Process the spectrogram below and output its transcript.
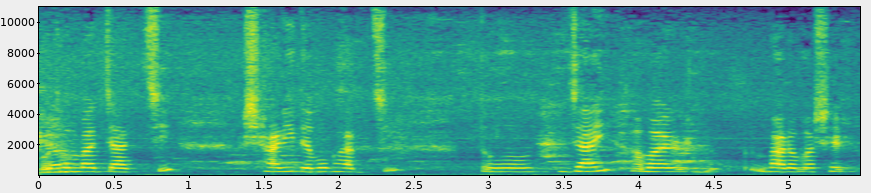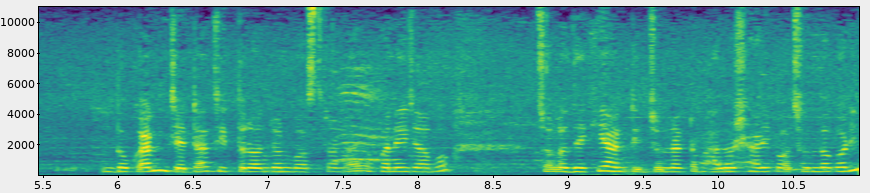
প্রথমবার যাচ্ছি শাড়ি দেবো ভাবছি। তো যাই আমার বারো মাসের দোকান যেটা চিত্তরঞ্জন বস্ত্রালয় ওখানেই যাব। চলো দেখি আন্টির জন্য একটা ভালো শাড়ি পছন্দ করি।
